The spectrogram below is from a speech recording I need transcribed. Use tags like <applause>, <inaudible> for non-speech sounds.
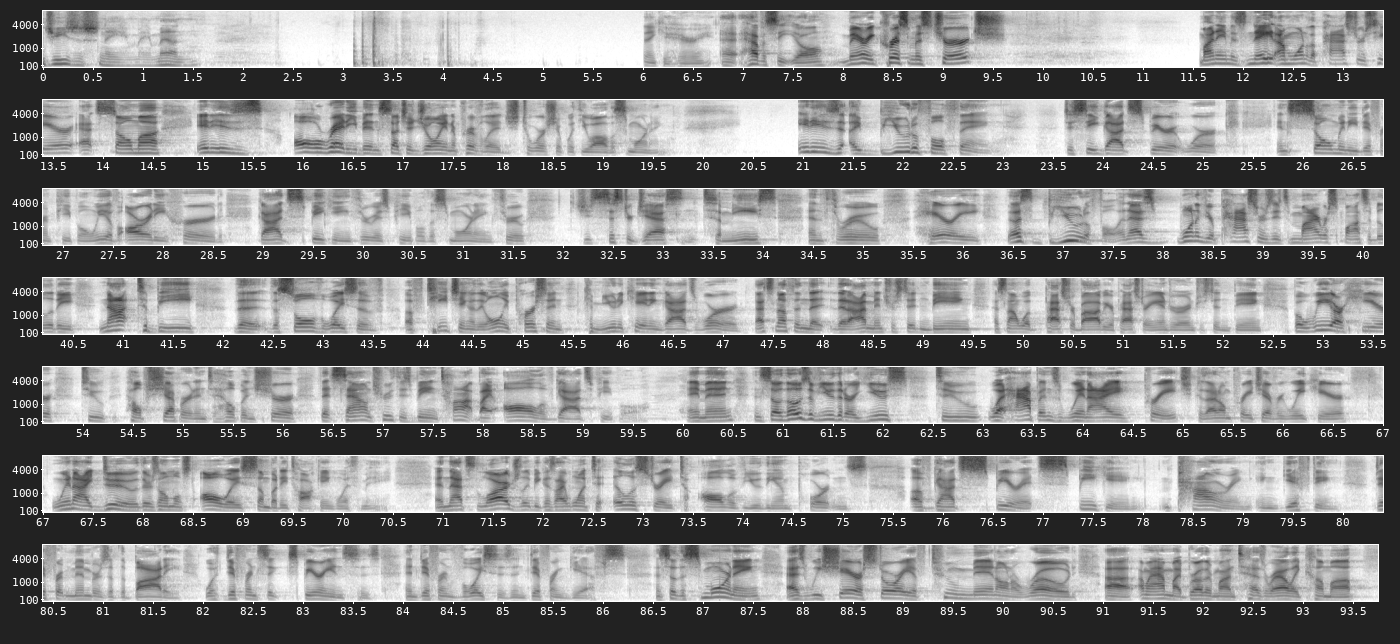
in Jesus' name. Amen. Thank you, Harry. Uh, have a seat, y'all. Merry Christmas, church. My name is Nate. I'm one of the pastors here at Soma. It has already been such a joy and a privilege to worship with you all this morning. It is a beautiful thing to see God's Spirit work in so many different people. And we have already heard God speaking through his people this morning, through Sister Jess and Tamis and through Harry. That's beautiful. And as one of your pastors, it's my responsibility not to be the, the sole voice of, of teaching or the only person communicating God's word. That's nothing that, that I'm interested in being. That's not what Pastor Bobby or Pastor Andrew are interested in being. But we are here to help shepherd and to help ensure that sound truth is being taught by all of God's people. Amen. And so, those of you that are used to what happens when I preach, because I don't preach every week here, when I do, there's almost always somebody talking with me. And that's largely because I want to illustrate to all of you the importance of God's Spirit speaking, empowering, and gifting different members of the body with different experiences and different voices and different gifts. And so this morning, as we share a story of two men on a road, uh, I'm going to have my brother Montez Rowley come up.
